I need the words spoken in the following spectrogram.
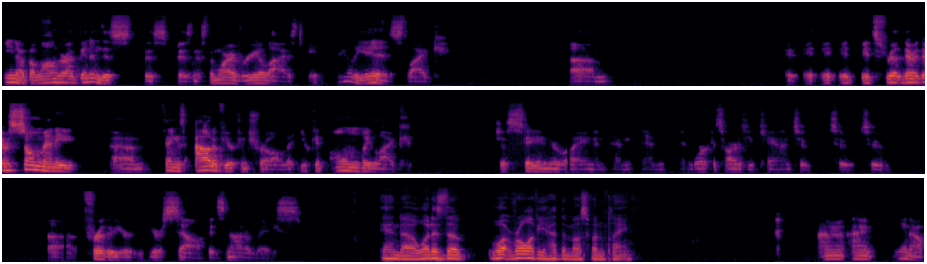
you know, the longer I've been in this this business, the more I've realized it really is like, um, it, it, it it's re- there. There's so many um, things out of your control that you can only like just stay in your lane and and and, and work as hard as you can to to to uh, further your yourself. It's not a race. And uh, what is the what role have you had the most fun playing? I, I you know,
